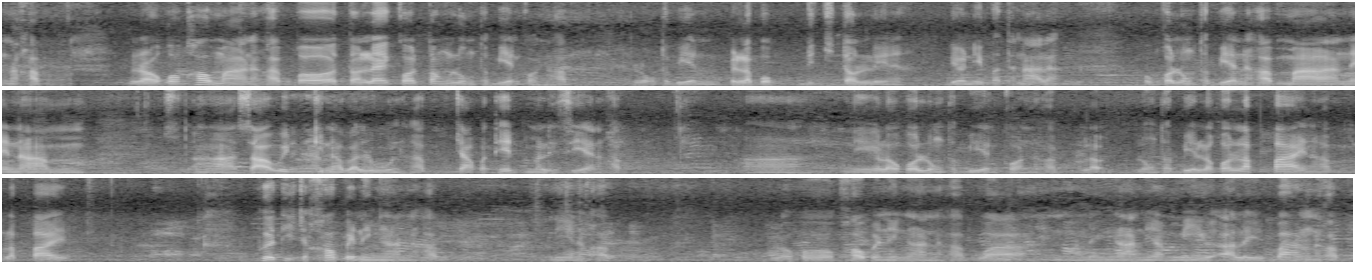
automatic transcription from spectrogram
นะครับ เราก็เข้ามานะครับ ก็ตอนแรกก็ต้องลงทะเบียนก่อนนครับ ลงทะเบียนเป็นระบบดิจิตอลเลยนะเดี๋ยวนี้พัฒนาแล้ว ผมก็ลงทะเบียนนะครับมาในนาม สาวิกกินาบาลูนครับจากประเทศมาเลเซียนะครับอ่านี้เราก็ลงทะเบียนก่อนนะครับแล้วลงทะเบียนแล้วก็รับป้ายนะครับ รับป้าย เพื่อที่จะเข้าไปในงานนะครับ นี่นะครับเราก็เข้าไปในงานนะครับว่าในงานเนี่ยมีอะไรบ้างนะครับ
